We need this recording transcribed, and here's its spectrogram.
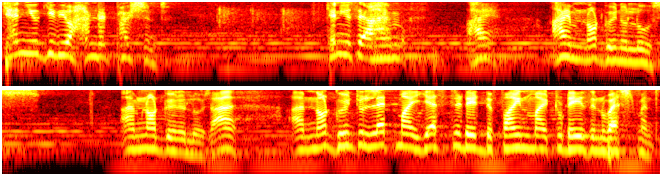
Can you give your 100%? Can you say, I'm, I, I am not going to lose. I'm not going to lose. I, I'm not going to let my yesterday define my today's investment.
